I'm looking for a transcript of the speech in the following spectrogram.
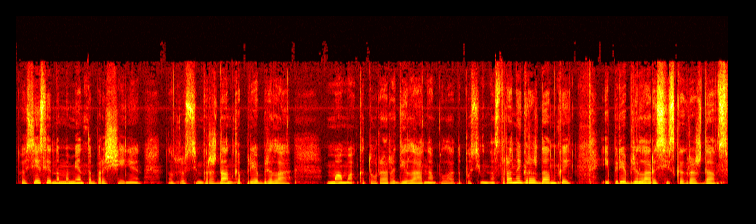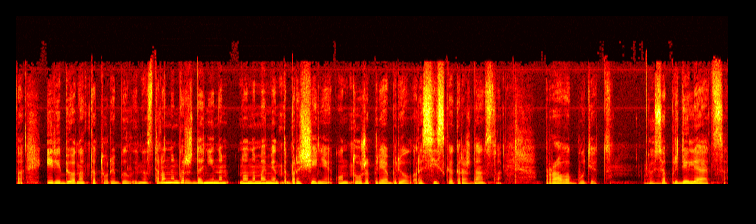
То есть если на момент обращения, ну, допустим, гражданка приобрела, мама, которая родила, она была, допустим, иностранной гражданкой и приобрела российское гражданство, и ребенок, который был иностранным гражданином, но на момент обращения он тоже приобрел российское гражданство, право будет. То есть определяется.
